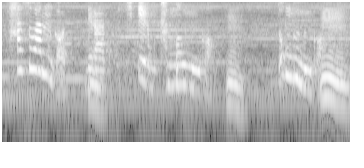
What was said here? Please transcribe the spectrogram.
사소한 것, 내가 쉽게 얘기하면 밥 먹는 거, 음, 똥 누는 거, 음.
